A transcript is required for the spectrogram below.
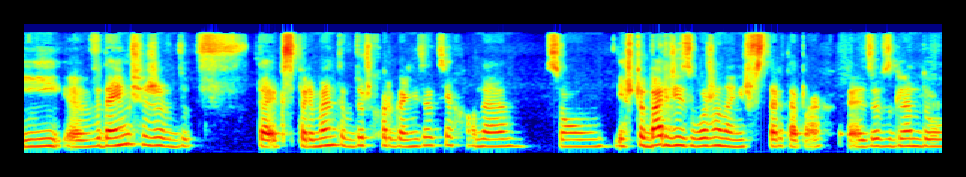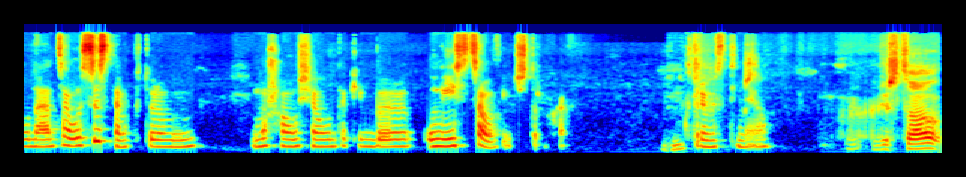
I wydaje mi się, że te eksperymenty w dużych organizacjach, one są jeszcze bardziej złożone niż w startupach, ze względu na cały system, w którym muszą się tak jakby umiejscowić trochę, w którym istnieją. Wiesz co,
